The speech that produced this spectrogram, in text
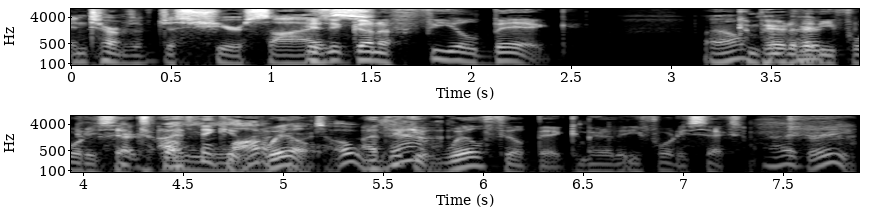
in terms of just sheer size. Is it going to feel big well, compared, to the E46? to oh, I think it will. Oh, I think yeah. it will feel big compared to the E46. I agree.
